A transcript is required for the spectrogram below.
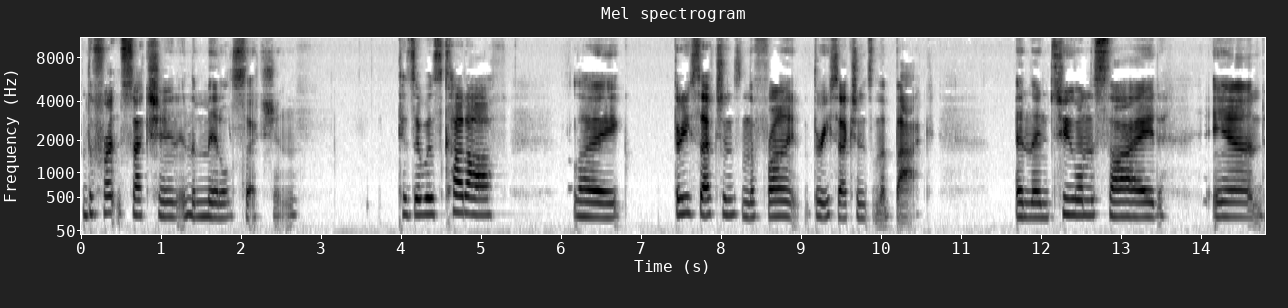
the front section in the middle section. Because it was cut off like three sections in the front, three sections in the back, and then two on the side, and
